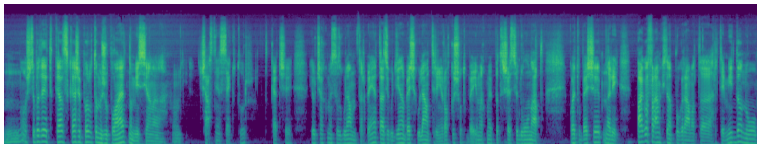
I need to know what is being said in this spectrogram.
Но ще бъде, така да се каже, първата междупланетна мисия на частния сектор, така че я очакваме с голямо търпение. Тази година беше голяма тренировка, защото бе, имахме пътешествие до Луната, което беше, нали, пак в рамките на програмата Артемида, но,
